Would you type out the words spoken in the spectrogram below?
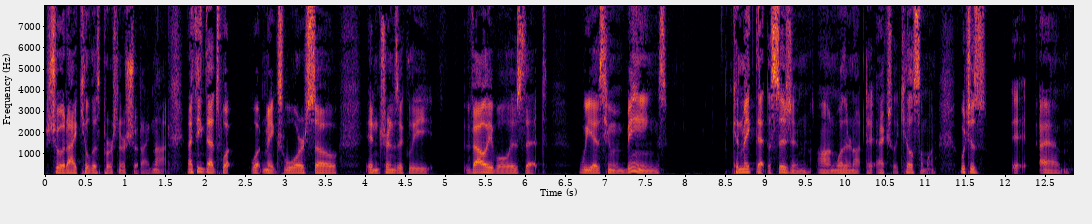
Should I kill this person or should I not? And I think that's what what makes war so intrinsically valuable is that we as human beings can make that decision on whether or not to actually kill someone, which is eh, um,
